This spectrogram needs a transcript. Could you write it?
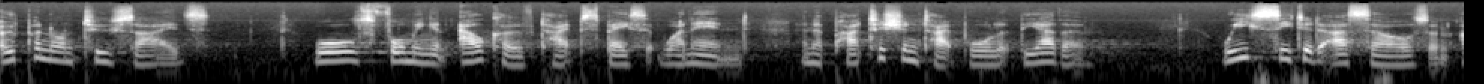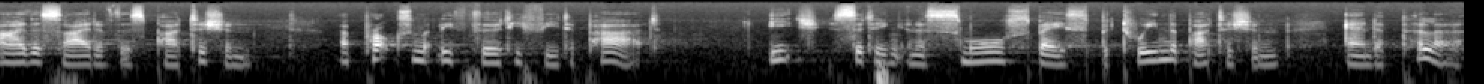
Open on two sides, walls forming an alcove type space at one end and a partition type wall at the other. We seated ourselves on either side of this partition, approximately 30 feet apart each sitting in a small space between the partition and a pillar.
